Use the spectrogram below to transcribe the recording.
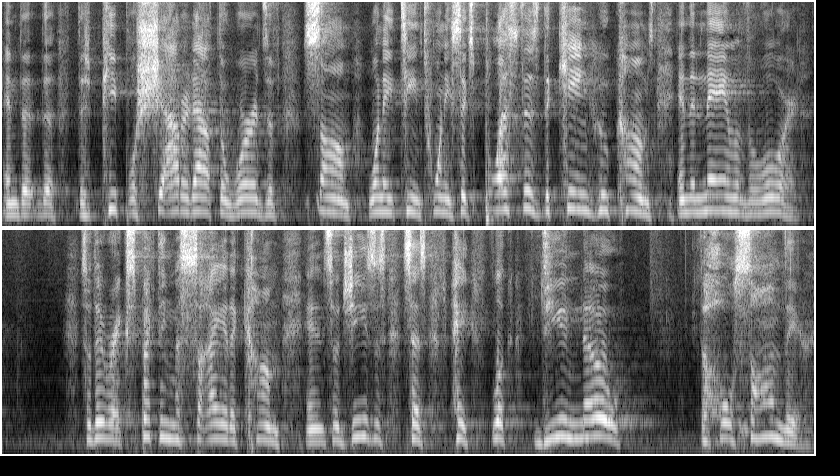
and the, the, the people shouted out the words of Psalm 118, 26 Blessed is the King who comes in the name of the Lord. So they were expecting Messiah to come. And so Jesus says, Hey, look, do you know the whole psalm there?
